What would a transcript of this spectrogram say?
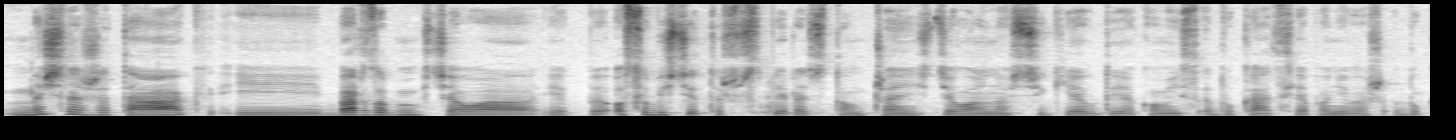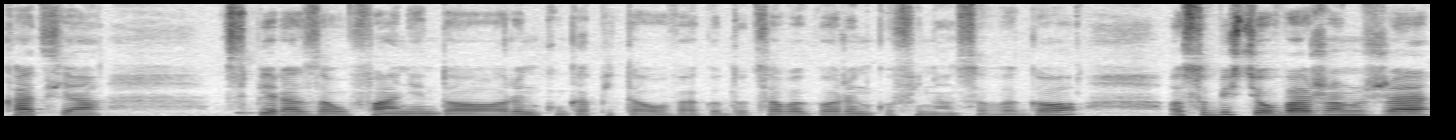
Myślę, że tak i bardzo bym chciała jakby osobiście też wspierać tą część działalności giełdy, jaką jest edukacja, ponieważ edukacja wspiera zaufanie do rynku kapitałowego, do całego rynku finansowego. Osobiście uważam, że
